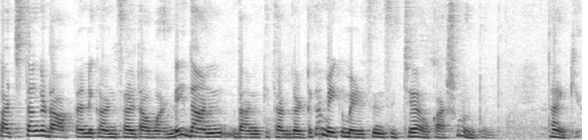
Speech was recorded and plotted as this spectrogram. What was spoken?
ఖచ్చితంగా డాక్టర్ని కన్సల్ట్ అవ్వండి. దాని దానికి తగ్గట్టుగా మీకు మెడిసిన్స్ ఇచ్చే అవకాశం ఉంటుంది. Thank you.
